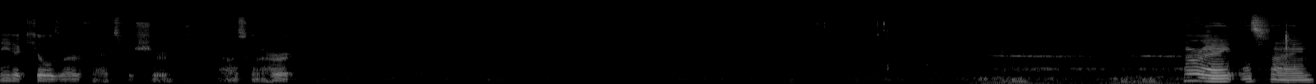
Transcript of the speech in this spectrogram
Need to kill his artifacts for sure. Oh, that's gonna hurt. Alright, that's fine.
